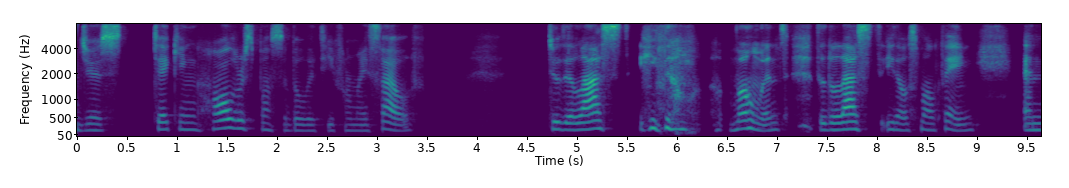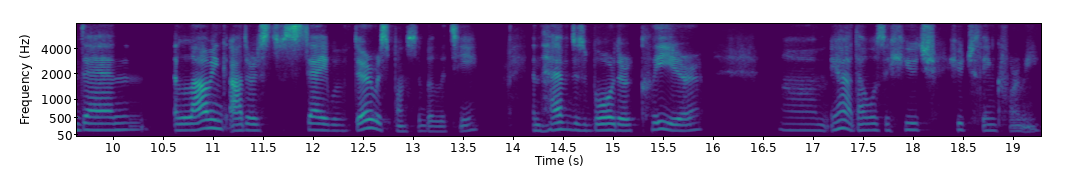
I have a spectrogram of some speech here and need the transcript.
just taking whole responsibility for myself to the last you know moment to the last you know small thing and then allowing others to stay with their responsibility and have this border clear um, yeah, that was a huge, huge thing for me.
